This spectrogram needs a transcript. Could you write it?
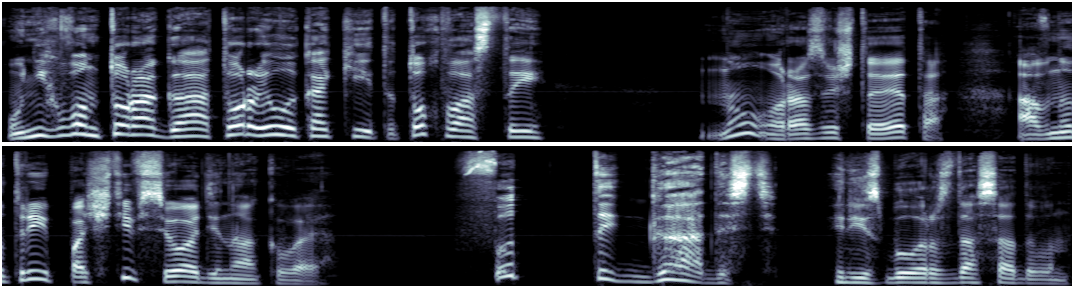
У них вон то рога, то рыло какие-то, то хвосты. Ну, разве что это. А внутри почти все одинаковое. Вот ты гадость. Рис был раздосадован.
